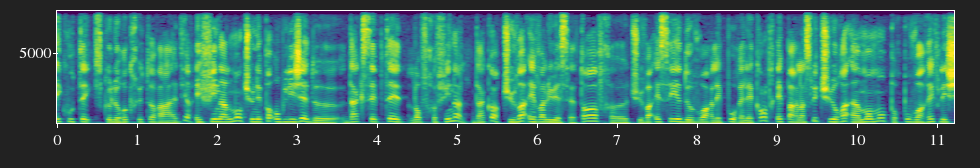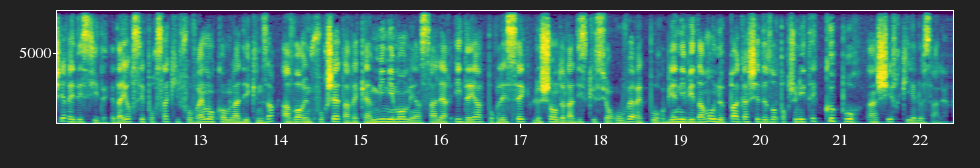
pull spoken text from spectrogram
écouter ce que le recruteur a à dire. Et finalement, tu n'es pas obligé d'accepter l'offre finale, d'accord? Tu vas évaluer cette offre, euh, tu vas essayer de voir les pour et les contre, et par la suite, tu auras un moment pour pouvoir réfléchir et décider. Et d'ailleurs, c'est pour ça qu'il faut vraiment, comme l'a dit Kenza, avoir une fourchette avec un minimum et un salaire idéal pour laisser le champ de la discussion ouvert et pour bien évidemment ne pas gâcher des opportunités que pour un chiffre qui est le salaire.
